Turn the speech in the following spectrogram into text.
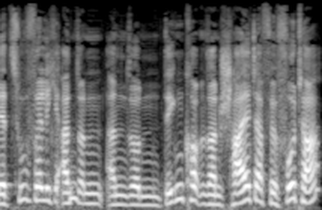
der zufällig an so ein, an so ein Ding kommt, so ein Schalter für Futter.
